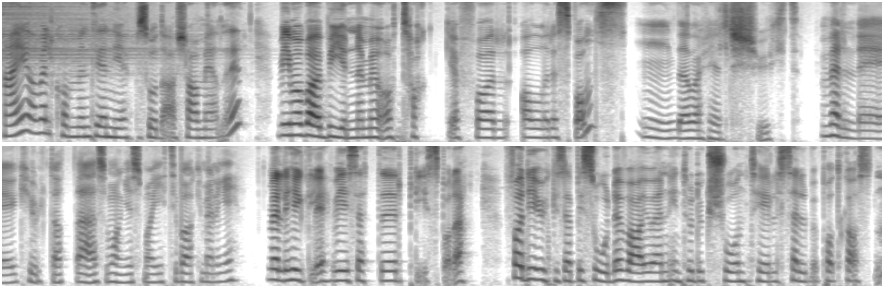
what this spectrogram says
Hei og velkommen til en ny episode av Sja mener. Vi må bare begynne med å takke for all respons. Mm, det har vært helt sjukt. Veldig kult at det er så mange som har gitt tilbakemeldinger. Veldig hyggelig. Vi setter pris på det. Forrige ukes episode var jo en introduksjon til selve podkasten,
